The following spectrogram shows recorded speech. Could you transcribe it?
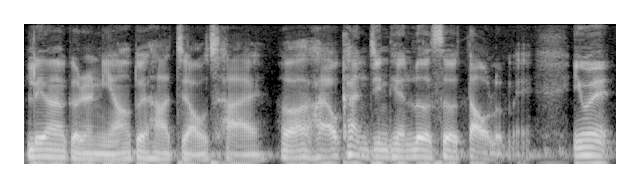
另外一个人你要对他交差，还要看今天垃圾到了没，因为。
